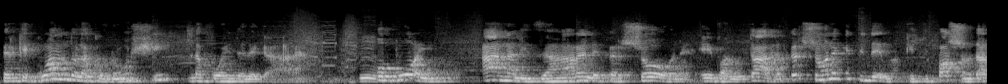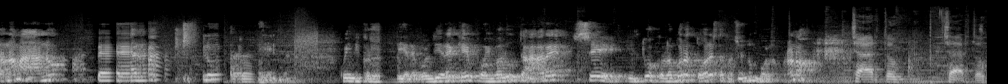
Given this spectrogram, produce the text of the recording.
perché quando la conosci la puoi delegare mm. o puoi analizzare le persone e valutare le persone che ti, devono, che ti possono dare una mano per sviluppare la tua azienda. Quindi cosa vuol dire? Vuol dire che puoi valutare se il tuo collaboratore sta facendo un buon lavoro o no. Certo, certo.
